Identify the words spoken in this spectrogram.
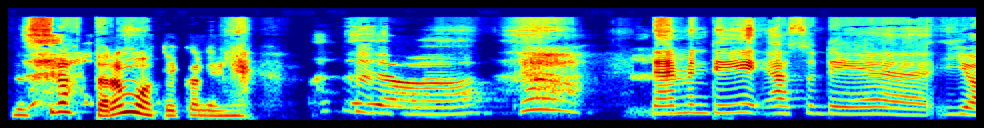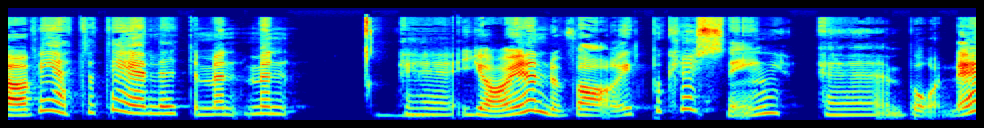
Nu skrattar de åt dig Cornelia. ja. Nej men det, alltså det, jag vet att det är lite men, men eh, jag har ju ändå varit på kryssning. Eh, både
